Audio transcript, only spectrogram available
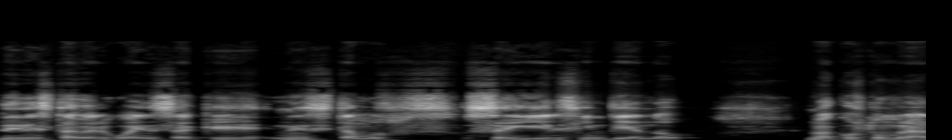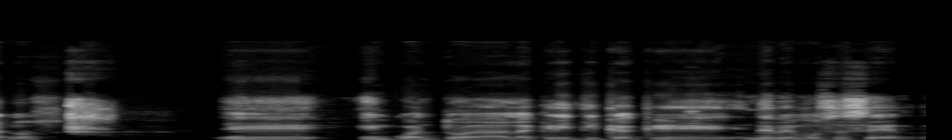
de esta vergüenza que necesitamos seguir sintiendo, no acostumbrarnos, eh, en cuanto a la crítica que debemos hacer,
